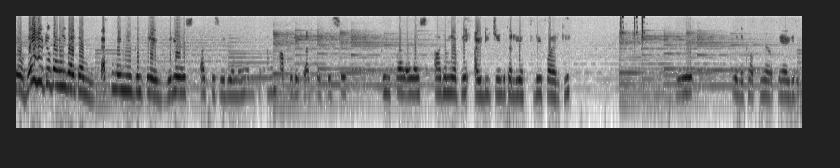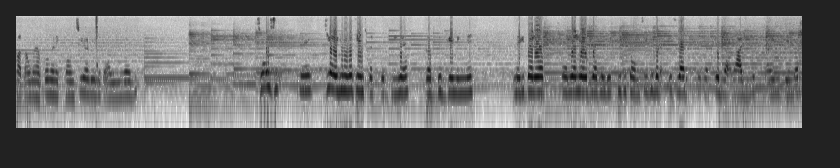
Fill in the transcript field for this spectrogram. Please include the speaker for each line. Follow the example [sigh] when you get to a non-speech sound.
Speaker 1: So hey YouTube family welcome back to my new gameplay videos आज की इस video में हम हम आपको लेकर आते हैं फिर से फ्री फायर एलएस आज हमने अपनी आईडी चेंज कर ली है फ्री फायर की। ये ये देखो मैं अपनी आईडी दिखाता हूँ मैं आपको। मैंने कौन सी आईडी लगा ली है अभी? सो ये आईडी मैंने चेंज कर दी है रबिक गेमिंग में मेरी पहले पहले वाली आईडी आपने देखी थी कौन सी थी बट इस बार करके राजदीप नाइन गेमर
